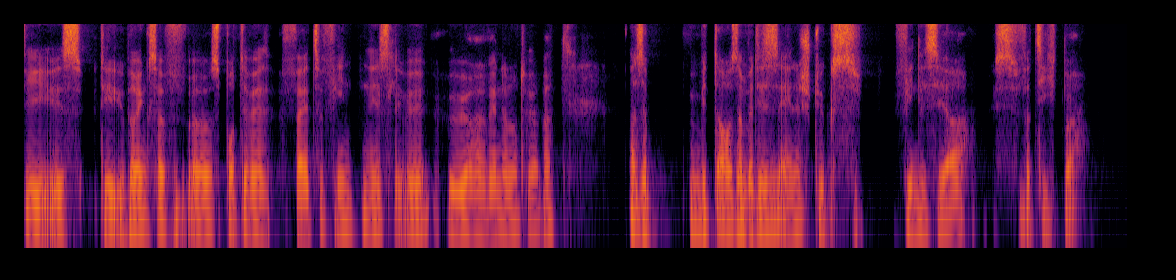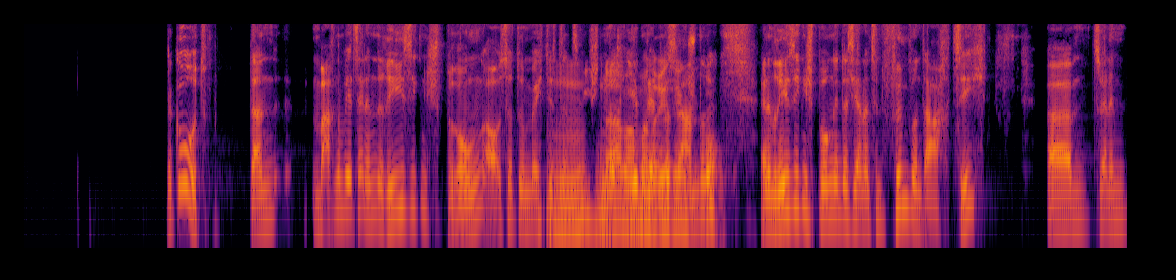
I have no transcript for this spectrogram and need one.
Die ist, die übrigens auf äh, Spotify zu finden ist, liebe Hörerinnen und Hörer. Also mit Ausnahme dieses einen Stücks finde ich es ja ist verzichtbar. Na gut, dann machen wir jetzt einen riesigen Sprung, außer du möchtest mhm, dazwischen na, noch irgendetwas anderes. Einen riesigen Sprung in das Jahr 1985 ähm, zu einem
